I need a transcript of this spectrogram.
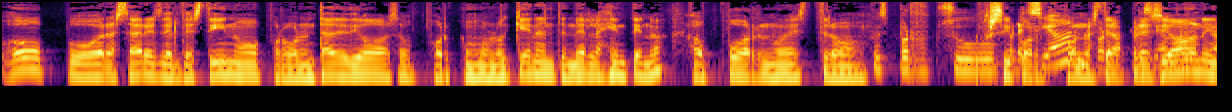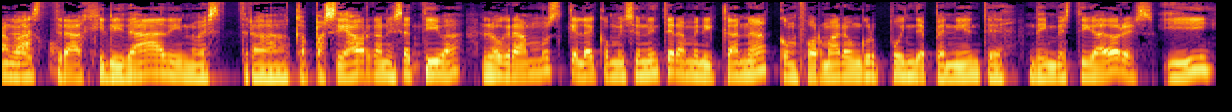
o por azares del destino, o por voluntad de Dios, o por como lo quiera entender la gente, ¿no? O por nuestro... Pues por su presión. Por, nuestra presión, y nuestra agilidad y nuestra capacidad organizativa, logramos que la Comisión Interamericana conformara un grupo independiente de investigadores y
